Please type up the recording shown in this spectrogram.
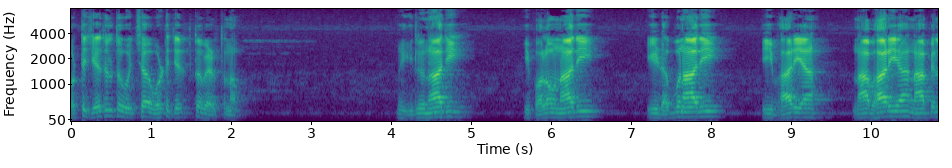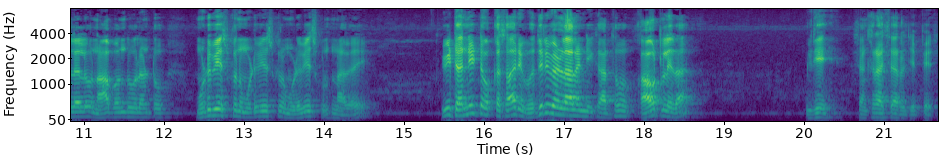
ఒట్టి చేతులతో వచ్చావు ఒట్టి చేతులతో వెళ్తున్నావు. మీ ఇల్లు నాది ఈ పొలం నాది ఈ డబ్బు నాది ఈ భార్య నా భార్య నా పిల్లలు నా బంధువులంటూ ముడి వేసుకుని ముడి వేసుకుని ముడి వేసుకుంటున్నావే వీటన్నిటిని ఒక్కసారి వదిలి వెళ్ళాలని నీకు అర్థం కావట్లేదా? ఇదే శంకరాచార్యులు చెప్పేది.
